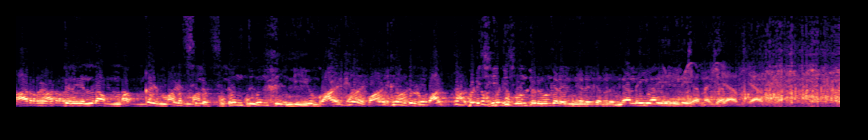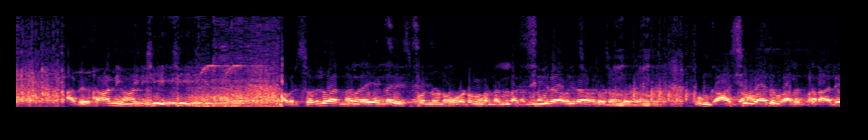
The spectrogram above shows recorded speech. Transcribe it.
ஆடுற இடத்துல எல்லாம் மக்கள் மனசுல புகுந்து நீ வாழ்க வாழ்க என்று வாழ்த்துப்படி செய்து கொண்டிருக்கிறேன் நினைக்கிற நிலையில இருக்கேன் ஐயா அதுதான் இன்னைக்கு அவர் சொல்லுவார் நல்லா எக்ஸசைஸ் பண்ணணும் உடம்ப நல்லா சீரா வச்சுக்கணும் உங்க ஆசீர்வாத பலத்தினாலே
